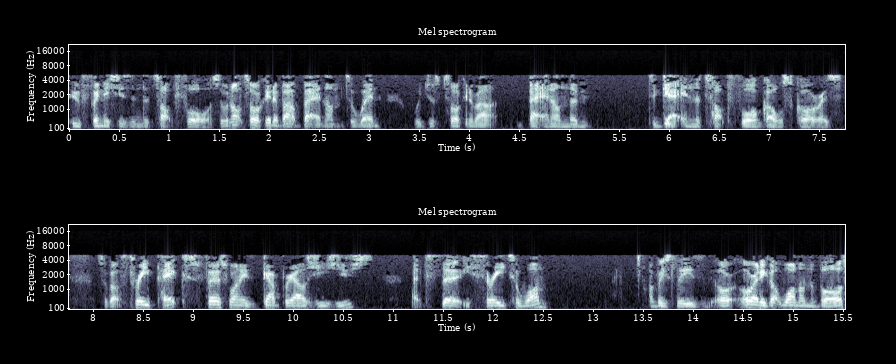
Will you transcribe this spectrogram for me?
who finishes in the top four. So we're not talking about betting on them to win. We're just talking about betting on them to get in the top four goal scorers. So I've got three picks. First one is Gabriel Jesus at 33 to 1. Obviously, he's already got one on the board.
